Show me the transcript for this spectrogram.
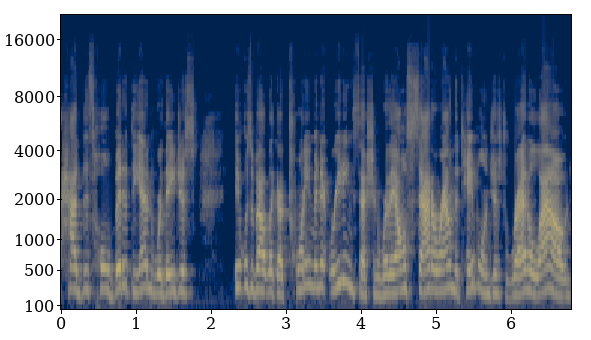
had this whole bit at the end where they just it was about like a 20 minute reading session where they all sat around the table and just read aloud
